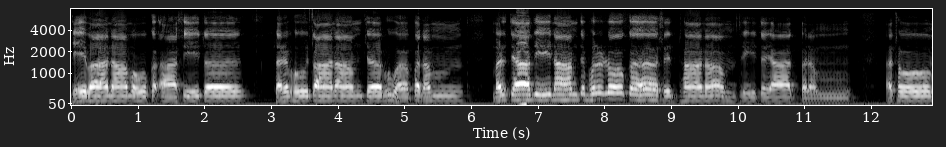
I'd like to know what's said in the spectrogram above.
देवानामोक आसीत्, सर्वभूतानां च भुवपदम् मर्त्यादीनां च भुर्लोकसिद्धानां त्रितयात् परम्। अथो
